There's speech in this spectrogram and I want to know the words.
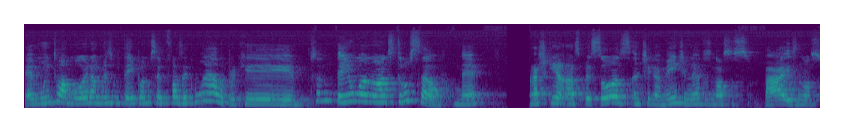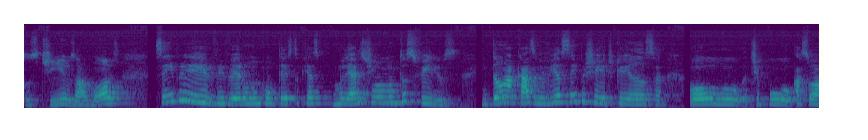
é muito amor, ao mesmo tempo eu não sei o que fazer com ela, porque você não tem um manual de instrução, né? Acho que as pessoas antigamente, né, dos nossos pais, nossos tios, avós, sempre viveram num contexto que as mulheres tinham muitos filhos. Então a casa vivia sempre cheia de criança, ou tipo a sua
